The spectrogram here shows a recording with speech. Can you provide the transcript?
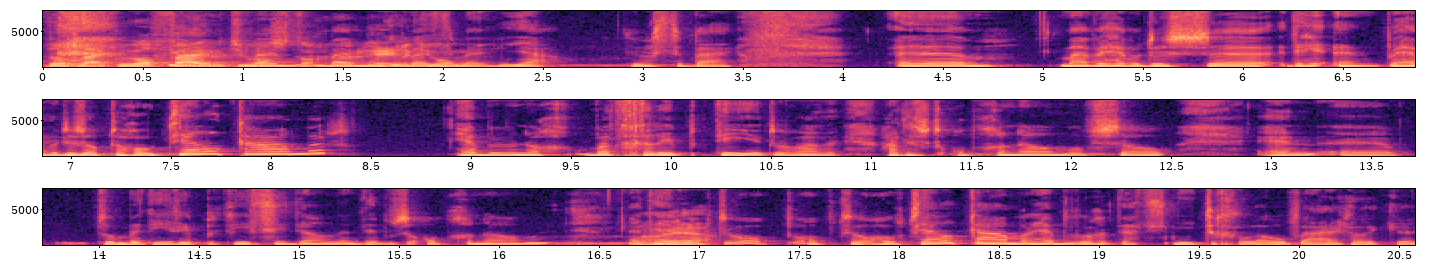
Dat lijkt me wel fijn, Ja, want u was toch redelijk was jong. Erbij. Ja, die was erbij. Ehm, maar we hebben, dus, eh, de- we hebben dus op de hotelkamer hebben we nog wat gerepeteerd. We hadden, hadden ze het opgenomen of zo. En eh, toen met die repetitie dan, en dat hebben ze opgenomen. En Oh, ja. op, de, op, op de hotelkamer hebben we, dat is niet te geloven eigenlijk, hè,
